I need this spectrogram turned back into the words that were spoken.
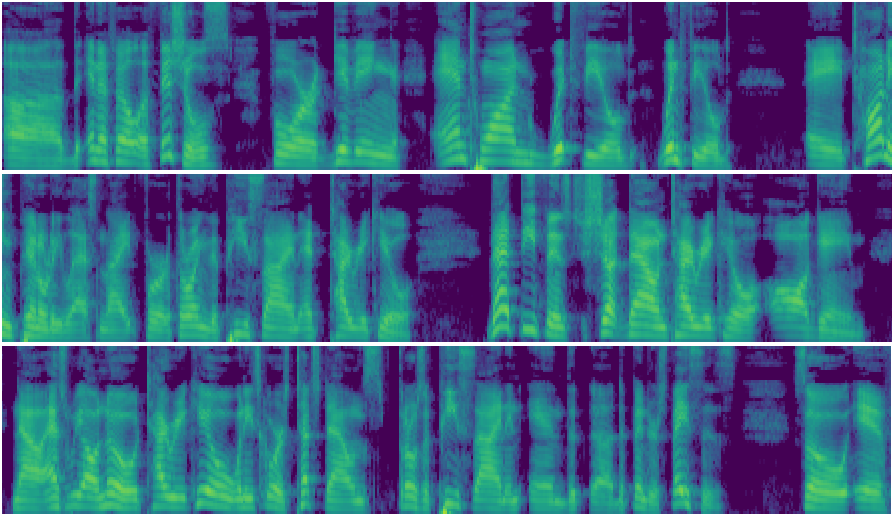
uh, the NFL officials for giving Antoine Whitfield Winfield a taunting penalty last night for throwing the peace sign at Tyreek Hill. That defense shut down Tyreek Hill all game. Now, as we all know, Tyreek Hill, when he scores touchdowns, throws a peace sign in, in the uh, defenders' faces. So if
